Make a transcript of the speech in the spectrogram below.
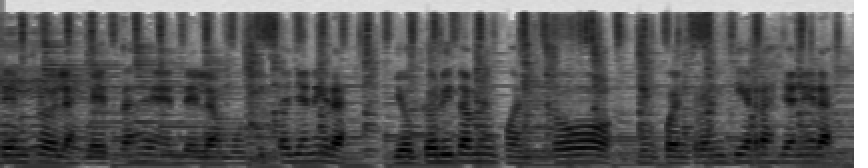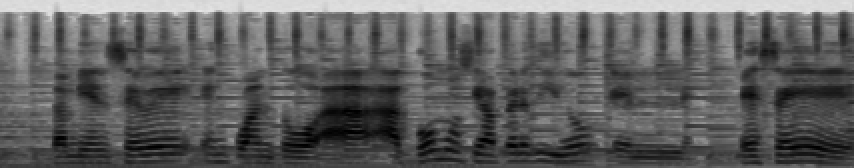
dentro de las letras de, la música llanera, yo que ahorita me encuentro, me encuentro en tierras llaneras, también se ve en cuanto a, cómo se ha perdido el, ese,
